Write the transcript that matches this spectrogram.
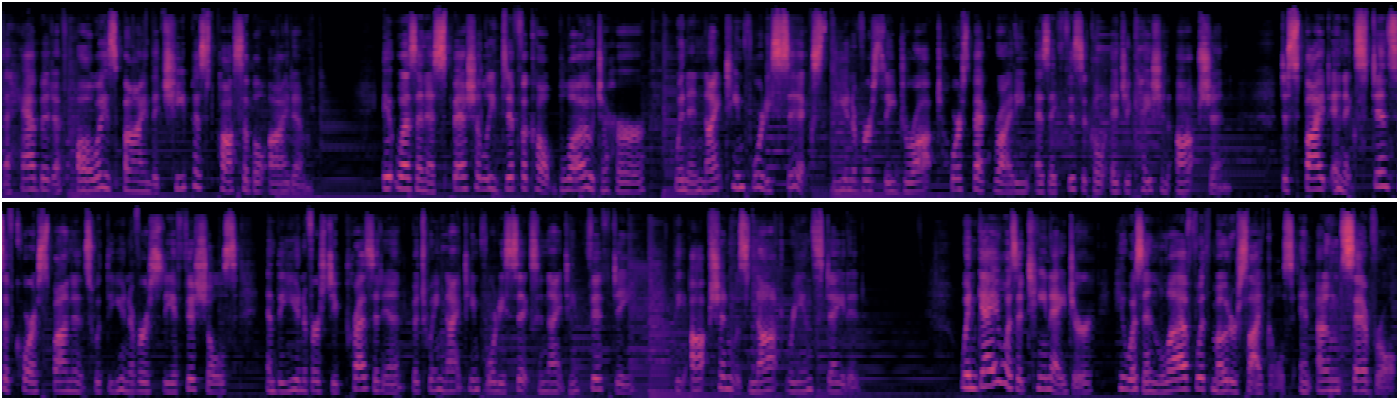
the habit of always buying the cheapest possible item. It was an especially difficult blow to her when in 1946 the university dropped horseback riding as a physical education option despite an extensive correspondence with the university officials and the university president between 1946 and 1950, the option was not reinstated. When Gay was a teenager, he was in love with motorcycles and owned several,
